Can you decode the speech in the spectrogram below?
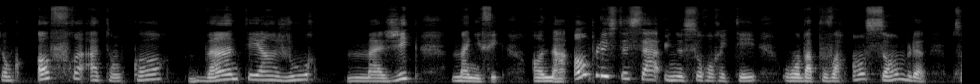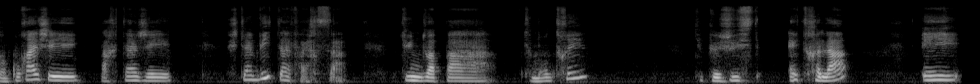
Donc, offre à ton corps 21 jours magique, magnifique. On a en plus de ça une sororité où on va pouvoir ensemble s'encourager, partager. Je t'invite à faire ça. Tu ne dois pas te montrer, tu peux juste être là et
